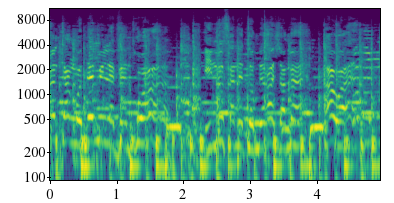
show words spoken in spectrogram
ans au 2023, il nous ça ne tombera jamais. Ah ouais.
